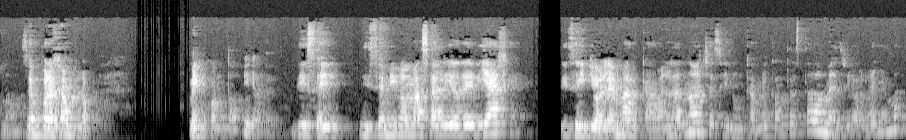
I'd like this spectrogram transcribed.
¿no? O sea, por ejemplo, me contó, fíjate, dice, dice mi mamá salió de viaje, dice, yo le marcaba en las noches y nunca me contestaba, me llevaba la llamada.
